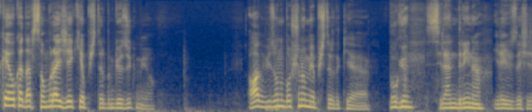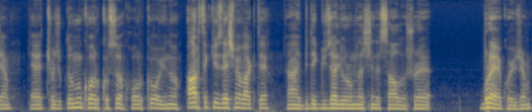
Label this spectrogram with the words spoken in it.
Arkaya o kadar samuray jack yapıştırdım gözükmüyor. Abi biz onu boşuna mı yapıştırdık ya? Bugün Slendrina ile yüzleşeceğim. Evet çocukluğumun korkusu. Korku oyunu. Artık yüzleşme vakti. Ha bir de güzel yorumlar için de sağ olun. Şuraya buraya koyacağım.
